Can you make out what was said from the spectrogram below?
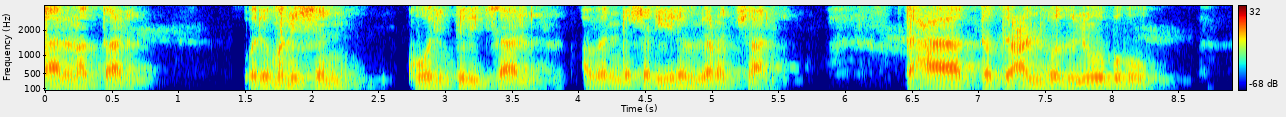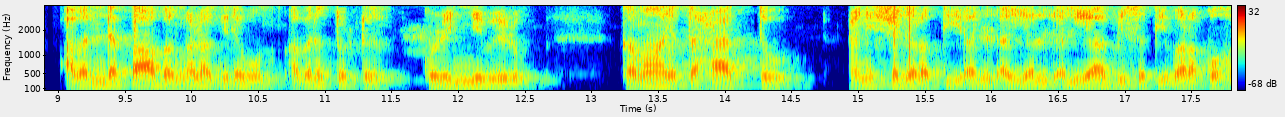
കാരണത്താൽ ഒരു മനുഷ്യൻ കോരിത്തെരിച്ചാൽ അവന്റെ ശരീരം വിറച്ചാൽ തഹാത്തത്ത് അൻഹു ദുനൂബുഹു അവന്റെ പാപങ്ങൾ അഖിലവും അവനെ തൊട്ട് കൊഴിഞ്ഞു വീഴും. കമായ തഹാത്തു അനിഷജറത്തി അൽ അൽ അലിയാബിസത്തി വറക്കുഹ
